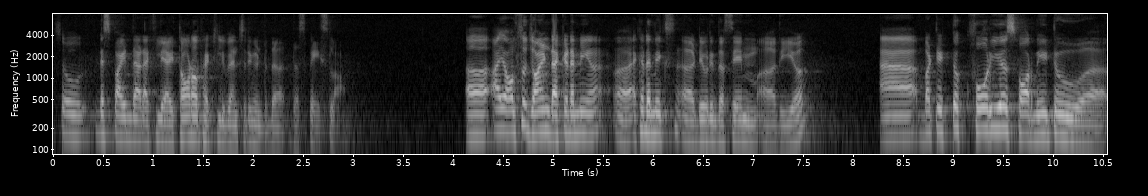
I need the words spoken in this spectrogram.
So despite that, actually, I thought of actually venturing into the, the space law. Uh, I also joined academia, uh, academics uh, during the same uh, the year. Uh, but it took four years for me to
